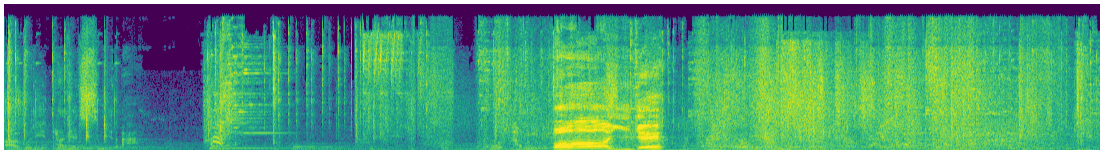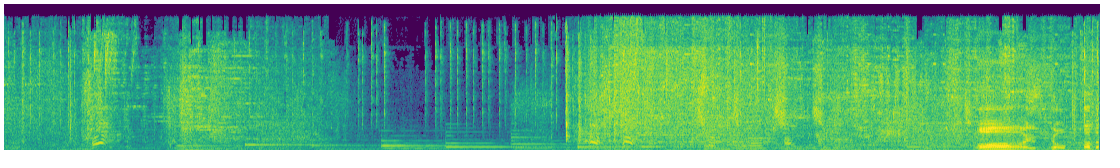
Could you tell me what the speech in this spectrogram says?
아군이 당했습니다. 포탑이 아 이게? 와 이렇게 업가다.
